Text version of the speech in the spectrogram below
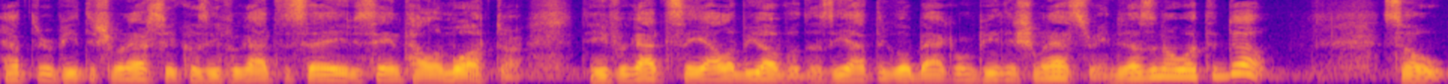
have to repeat the Shemon because he forgot to say the same Talamotar? Did he forgot to say Yalav Yovo? Does he have to go back and repeat the Shemon Esrei? He doesn't know what to do. So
